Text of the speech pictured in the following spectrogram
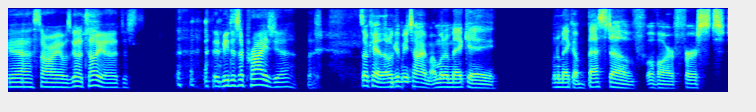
Yeah, sorry. I was gonna tell you. Just didn't mean to surprise you, but It's okay. That'll give me time. I'm gonna make a I'm gonna make a best of of our first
